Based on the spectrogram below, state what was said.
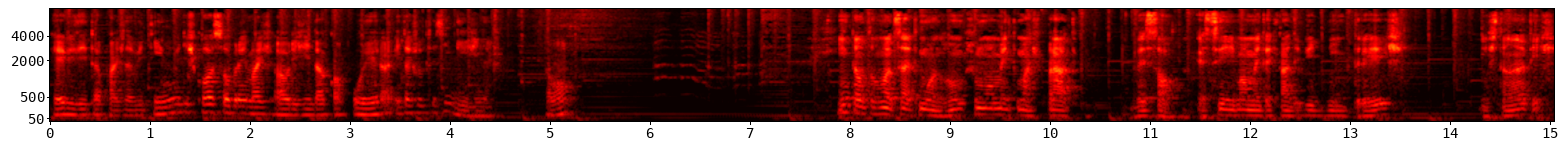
Revisite a página 21 e discorra sobre a, a origem da capoeira e das lutas indígenas. Tá bom? Então, turma do sétimo ano, vamos para um momento mais prático. Vê só, esse momento aqui está dividido em três instantes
